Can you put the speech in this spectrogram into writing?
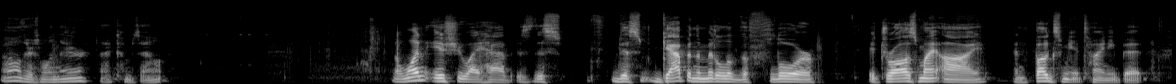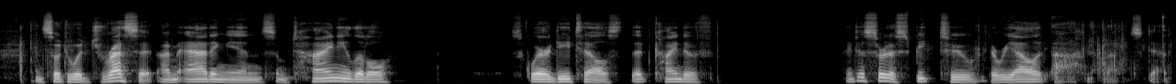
Oh, there's one there. That comes out. The one issue I have is this, this gap in the middle of the floor. It draws my eye and bugs me a tiny bit. And so to address it, I'm adding in some tiny little square details that kind of, they just sort of speak to the reality. Ah, oh, no, that one's dead.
